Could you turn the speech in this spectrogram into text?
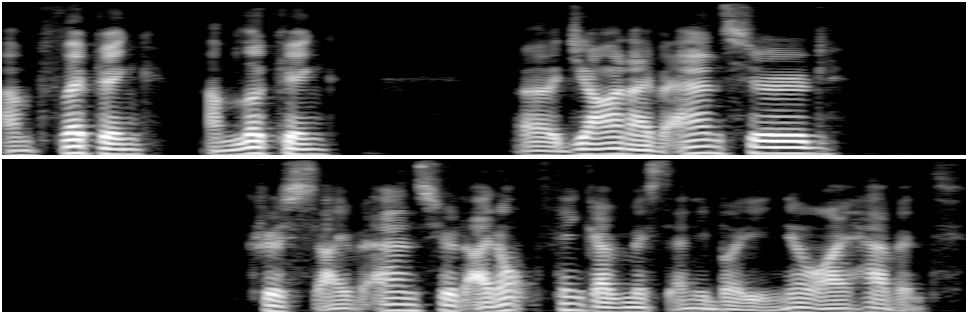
I'm flipping. I'm looking. Uh John, I've answered. Chris, I've answered. I don't think I've missed anybody. No, I haven't.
